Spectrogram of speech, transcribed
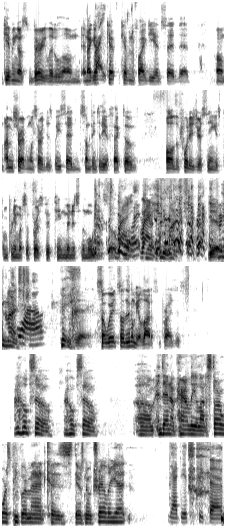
giving us very little. Um, and I guess Right. Kev- Kevin Feige had said that. Um, I'm sure everyone's heard this, but he said something to the effect of, "All the footage you're seeing is from pretty much the first 15 minutes of the movie." So right, What? Yeah, right. pretty much. yeah, Pretty much. Wow. yeah. So we're so there's gonna be a lot of surprises. I hope so. I hope so. Um, and then apparently a lot of Star Wars people are mad because there's no trailer yet. Yeah, I did keep that.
